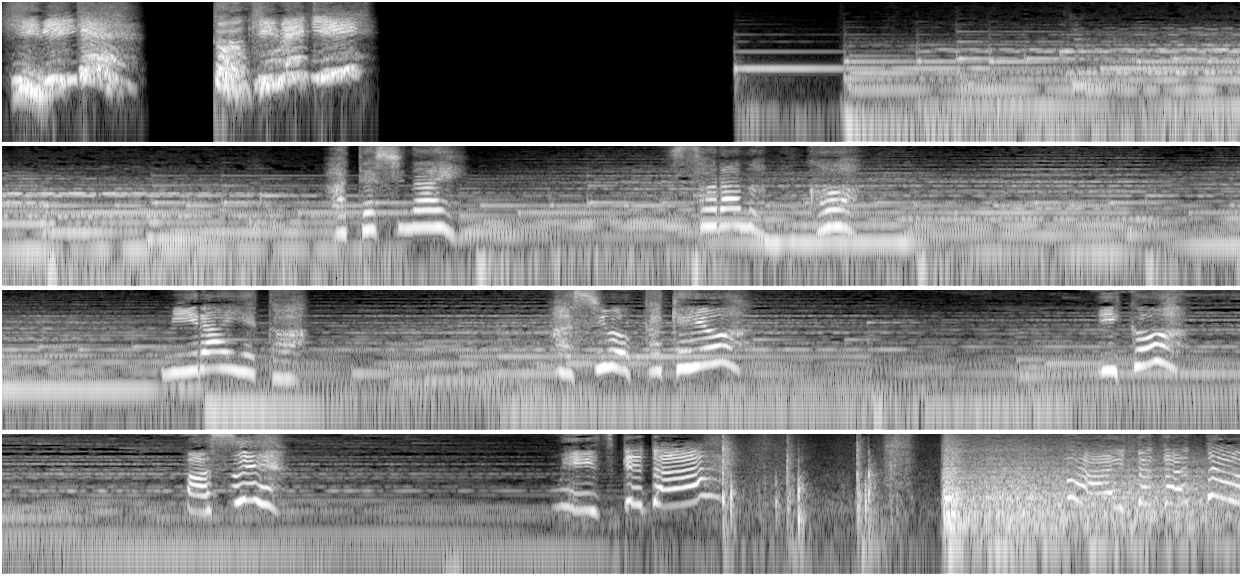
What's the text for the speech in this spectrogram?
響けときめき。果てしない空の向こう。未来へと橋を架けよう。行こう。明日へ。見つけた。会いたかったわ。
